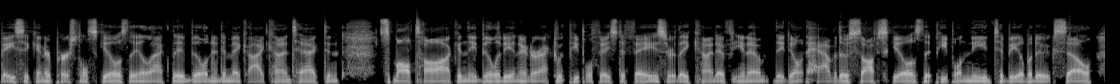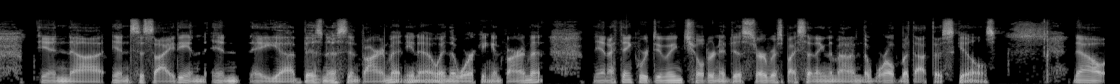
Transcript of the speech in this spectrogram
basic interpersonal skills. They lack the ability to make eye contact and small talk and the ability to interact with people face to face, or they kind of, you know, they don't have those soft skills that people need to be able to excel in uh, in society and in a uh, business environment, you know, in the working environment. And I think we're doing children a disservice by sending them out in the world without those skills. Now,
